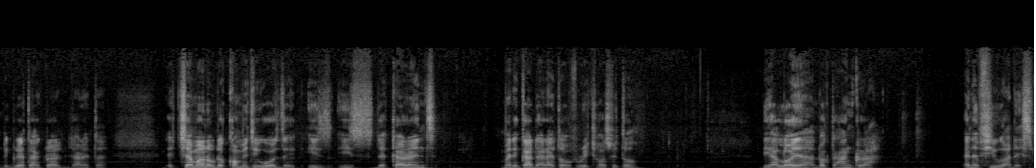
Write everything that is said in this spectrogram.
the Greater Accra director. The chairman of the committee was the, is, is the current medical director of Ridge Hospital. Their lawyer, Dr. Ankara, and a few others.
